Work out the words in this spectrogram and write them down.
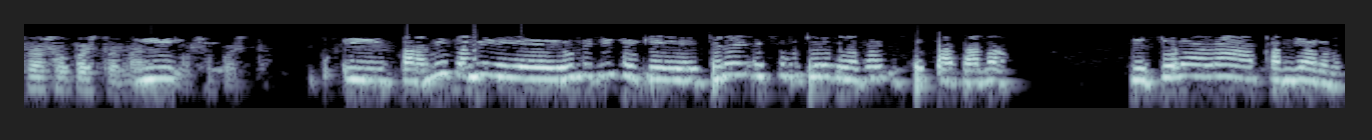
Por supuesto, hermano, y, por supuesto. Y para mí también, eh, uno dice que tener ese futuro de la se pasará que todo ahora ha cambiado.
